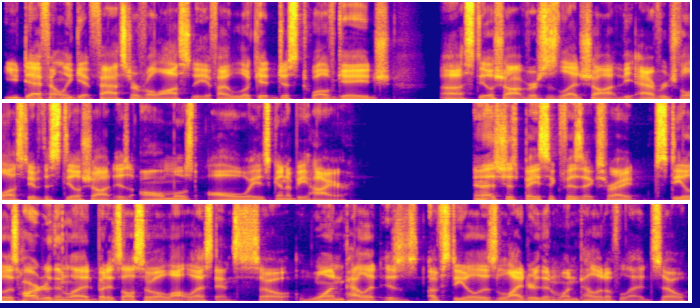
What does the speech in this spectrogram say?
you definitely get faster velocity. If I look at just 12 gauge uh, steel shot versus lead shot, the average velocity of the steel shot is almost always going to be higher. And that's just basic physics, right? Steel is harder than lead, but it's also a lot less dense. So one pellet is of steel is lighter than one pellet of lead. So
